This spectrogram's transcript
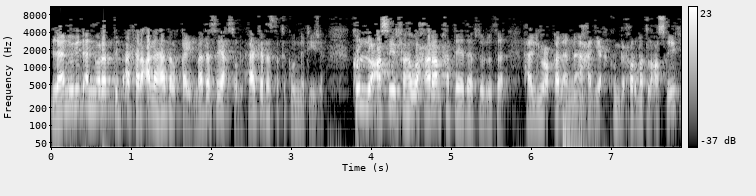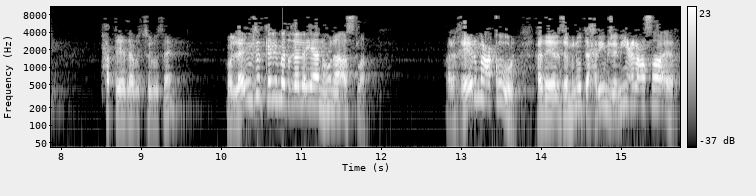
لا نريد أن نرتب أثر على هذا القيد ماذا سيحصل؟ هكذا ستكون النتيجة. كل عصير فهو حرام حتى يذهب ثلثه هل يعقل أن أحد يحكم بحرمة العصير حتى يذهب الثلثين؟ ولا يوجد كلمة غليان هنا أصلا. غير معقول. هذا يلزم منه تحريم جميع العصائر.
